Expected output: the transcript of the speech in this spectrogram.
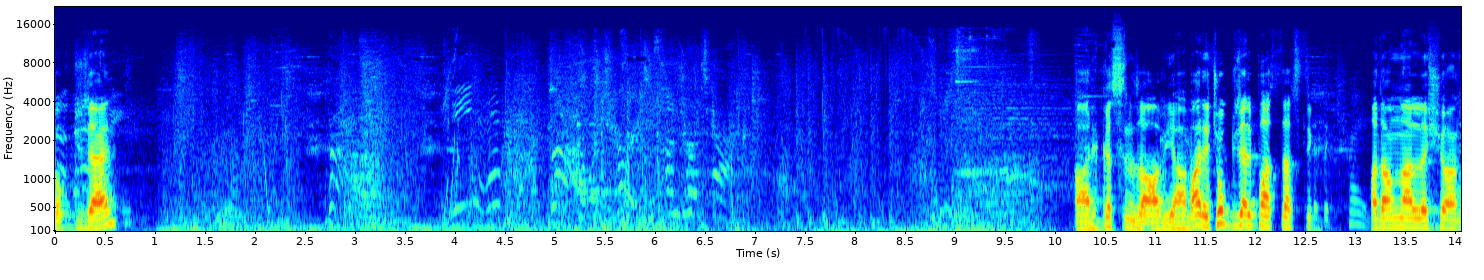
Çok güzel. Harikasınız abi ya. Var ya çok güzel paslaştık adamlarla şu an.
